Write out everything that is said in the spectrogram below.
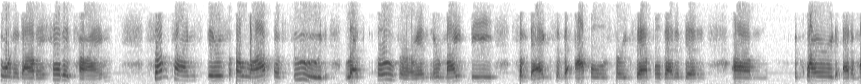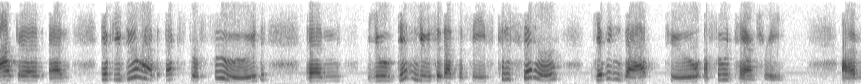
sorted out ahead of time. Sometimes there's a lot of food left over, and there might be some bags of apples, for example, that have been um, acquired at a market. And if you do have extra food and you didn't use it at the feast, consider giving that to a food pantry, um,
